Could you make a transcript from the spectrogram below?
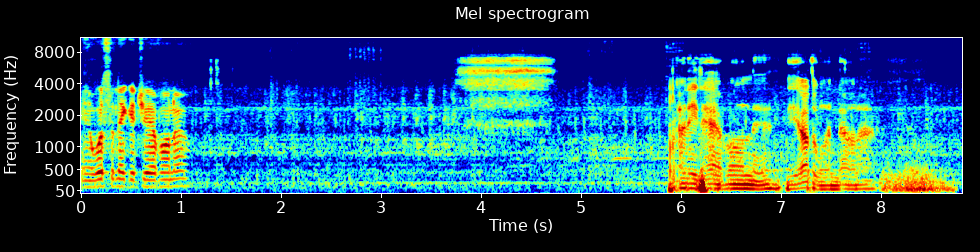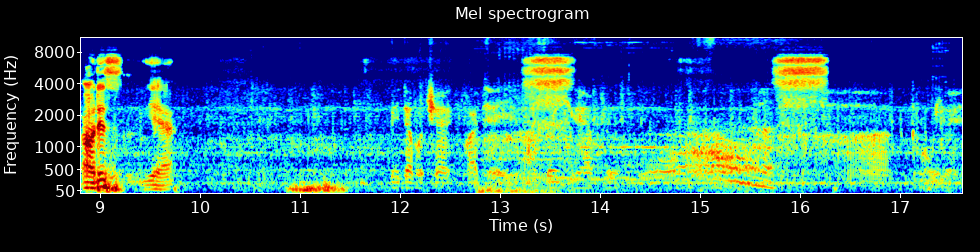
And what's the neck you have on now? I need to have on the, the other one, don't I? Oh, this, yeah. Let me double check. I tell you, I think you have to. Uh, come on, where you at?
